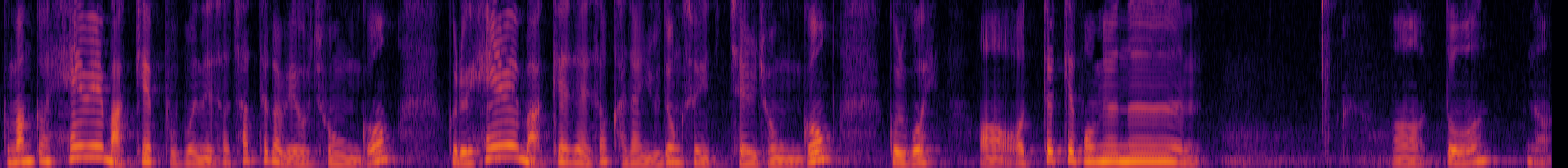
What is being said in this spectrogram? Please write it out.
그만큼 해외 마켓 부분에서 차트가 매우 좋은 거 그리고 해외 마켓에서 가장 유동성이 제일 좋은 거 그리고 어, 어떻게 보면은 어, 또 어,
